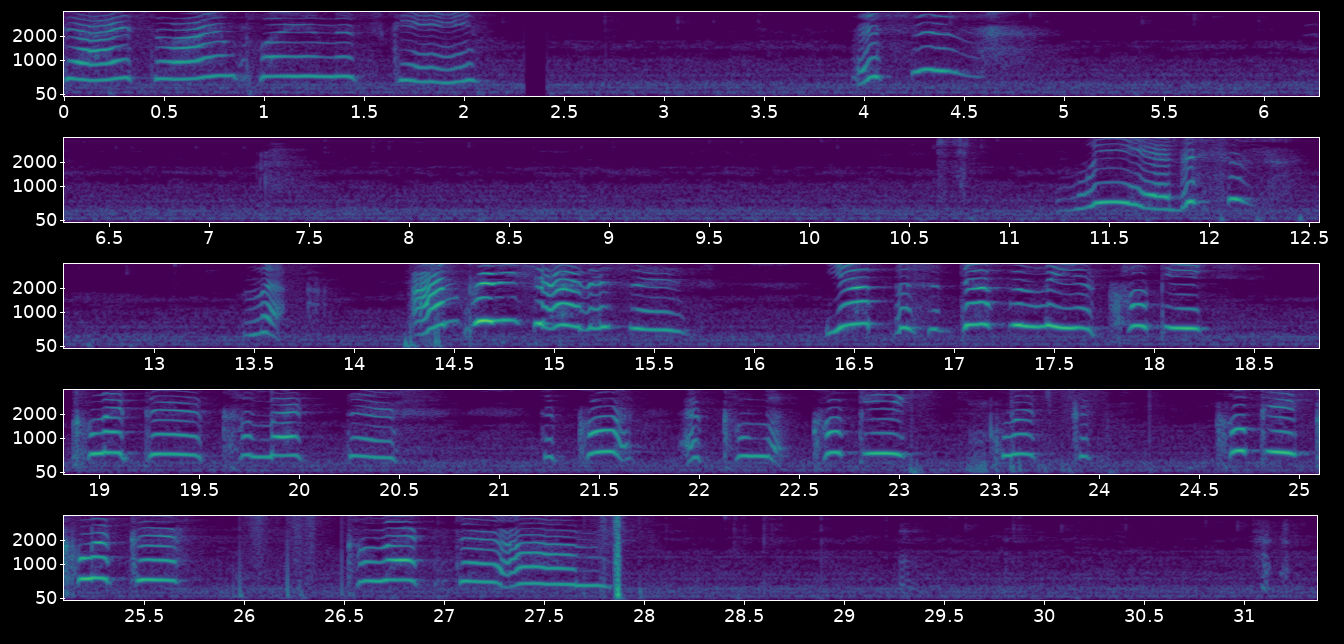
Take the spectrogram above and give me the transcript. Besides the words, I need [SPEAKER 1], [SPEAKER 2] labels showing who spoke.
[SPEAKER 1] guys, so I am playing this game. This is weird. This is I'm pretty sure this is Yep, this is definitely a cookie clicker collector. The co- a cl- cookie click cookie clicker collector um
